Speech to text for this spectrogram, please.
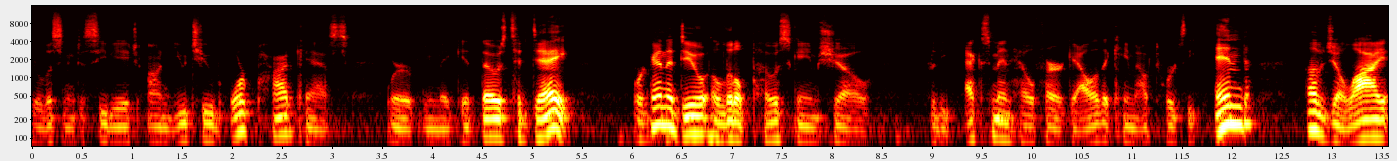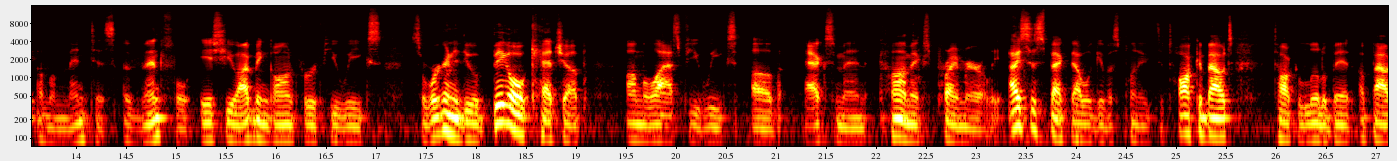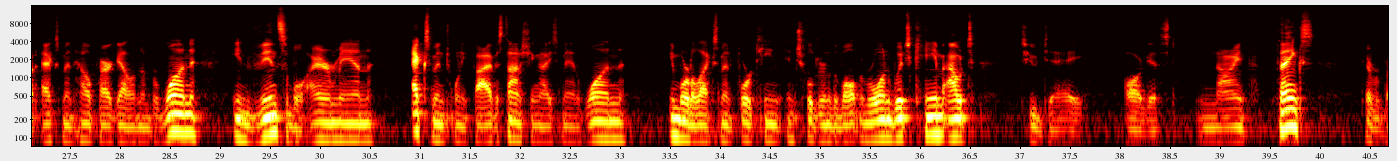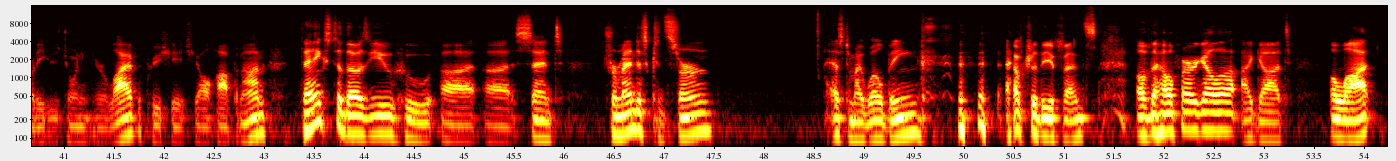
You're listening to CBH on YouTube or podcasts, wherever you may get those. Today, we're going to do a little post game show for the X Men Hellfire Gala that came out towards the end of July, a momentous, eventful issue. I've been gone for a few weeks, so we're going to do a big old catch up on the last few weeks of X Men comics primarily. I suspect that will give us plenty to talk about. Talk a little bit about X Men Hellfire Gala number one, Invincible Iron Man, X Men 25, Astonishing Iceman 1, Immortal X Men 14, and Children of the Vault number one, which came out today, August 9th. Thanks to everybody who's joining here live. Appreciate you all hopping on. Thanks to those of you who uh, uh, sent tremendous concern as to my well being after the events of the Hellfire Gala. I got a lot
